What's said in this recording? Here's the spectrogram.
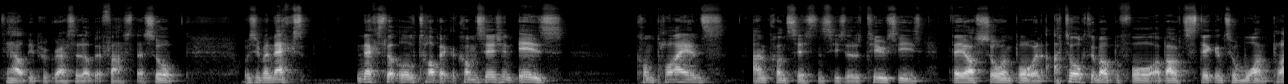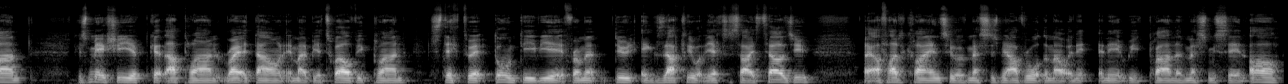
to help you progress a little bit faster. So, obviously, my next next little topic of conversation is compliance and consistency. So the two C's, they are so important. I talked about before about sticking to one plan. Just make sure you get that plan, write it down. It might be a 12 week plan. Stick to it. Don't deviate from it. Do exactly what the exercise tells you. Like I've had clients who have messaged me. I've wrote them out in an eight week plan. They've messaged me saying, "Oh,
